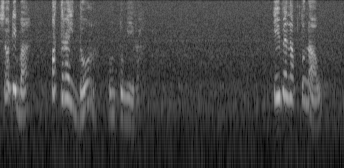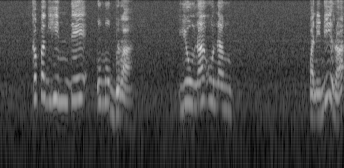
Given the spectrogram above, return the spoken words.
So, di ba, patraidor kung tumira. Even up to now, kapag hindi umubra yung naunang paninira,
